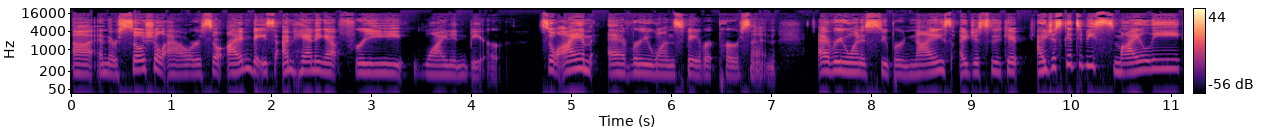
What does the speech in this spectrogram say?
uh, and their social hours. So I'm base I'm handing out free wine and beer. So I am everyone's favorite person. Everyone is super nice. I just get I just get to be smiley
